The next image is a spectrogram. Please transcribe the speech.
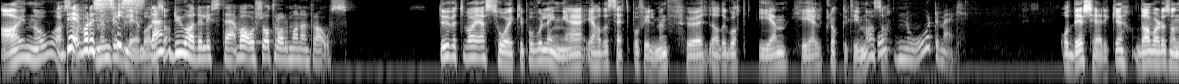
I know, altså. Det var det Men det siste sånn. du hadde lyst til, var å se Trollmannen fra Os'. Du, vet du hva, jeg så ikke på hvor lenge jeg hadde sett på filmen før det hadde gått én hel klokketime, altså. Å, nåde meg. Og det skjer ikke. Da var det sånn,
